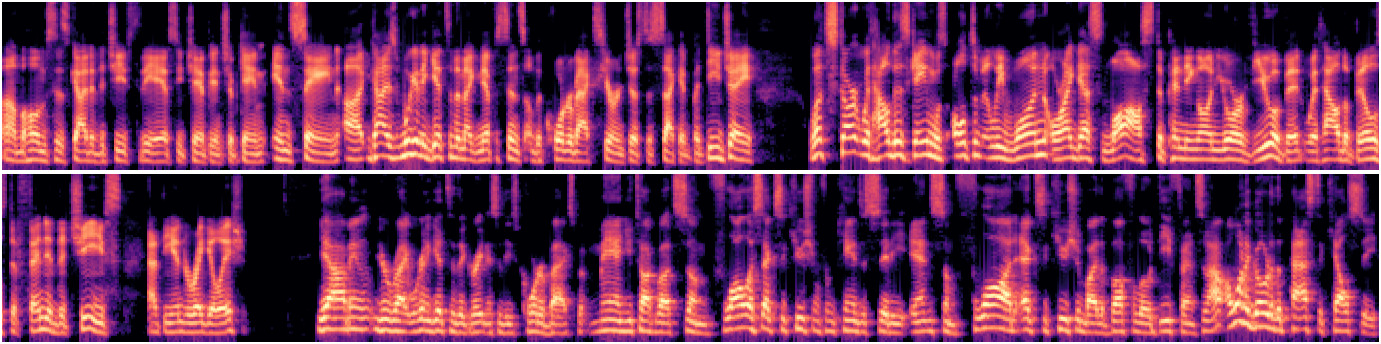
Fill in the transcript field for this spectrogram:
uh, Mahomes has guided the Chiefs to the AFC championship game. Insane. Uh, guys, we're going to get to the magnificence of the quarterbacks here in just a second. But DJ, let's start with how this game was ultimately won, or I guess lost, depending on your view of it, with how the Bills defended the Chiefs at the end of regulation. Yeah, I mean, you're right. We're going to get to the greatness of these quarterbacks, but man, you talk about some flawless execution from Kansas City and some flawed execution by the Buffalo defense. And I, I want to go to the pass to Kelce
